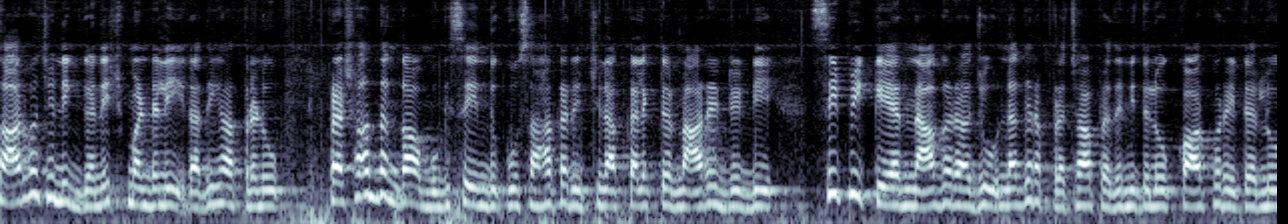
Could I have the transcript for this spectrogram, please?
సార్వజనిక్ గణేష్ మండలి రథయాత్రను ప్రశాంతంగా ముగిసేందుకు సహకరించిన collector Narayana Reddy CP KR Nagaraju నగర ప్రజాప్రతినిధులు కార్పొరేటర్లు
